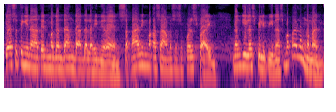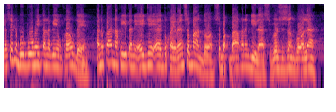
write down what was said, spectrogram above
Kaya sa tingin natin, maganda ang dadalahin ni Renz. Sakaling makasama sa first five ng Gilas Pilipinas, baka lang naman kasi nabubuhay talaga yung crowd eh. Ano pa nakita ni AJ Edo kay Renz Abando sa bakbakan ng Gilas versus Angola?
